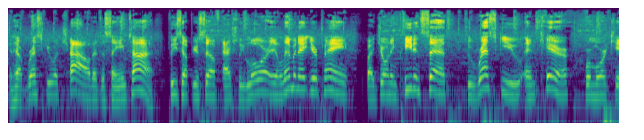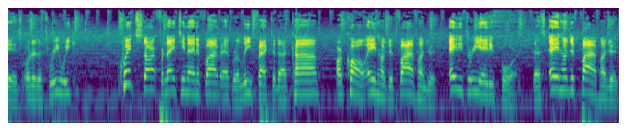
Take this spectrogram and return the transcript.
and help rescue a child at the same time. Please help yourself actually lower and eliminate your pain by joining Pete and Seth to rescue and care for more kids. Order the three week Quick start for 1995 at relieffactor.com or call 800 500 8384. That's 800 500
